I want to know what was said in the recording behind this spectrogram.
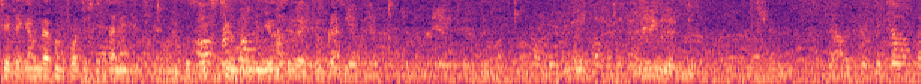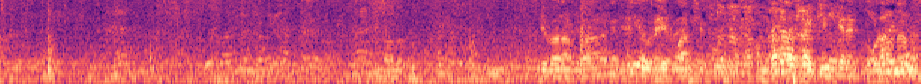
সেটাকে আমরা এখন প্রচেষ্টা চালিয়ে দিচ্ছি তো সিক্সটি ওয়ান ইয়ার্সের একটা ব্র্যান্ড এবার আমরা যেহেতু রেড আমরা এইটিন ক্যারেট গোল্ড অনার্স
